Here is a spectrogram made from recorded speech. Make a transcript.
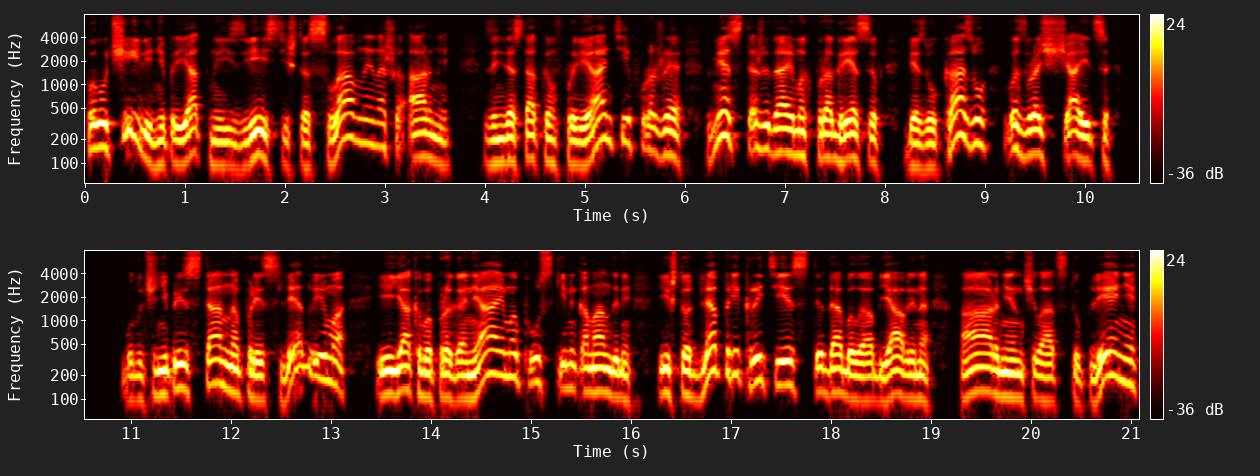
получили неприятные известия, что славная наша армия за недостатком в провианте и фураже вместо ожидаемых прогрессов без указу возвращается будучи непрестанно преследуема и якобы прогоняема прусскими командами, и что для прикрытия стыда было объявлено, армия начала отступление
